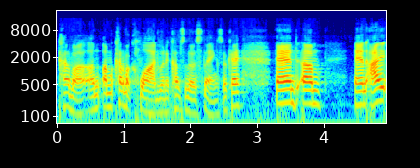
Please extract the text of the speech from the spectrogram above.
kind of a, I'm, I'm kind of a clod when it comes to those things. Okay, and um, and I,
